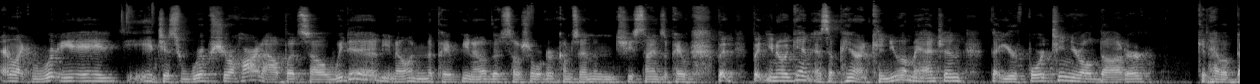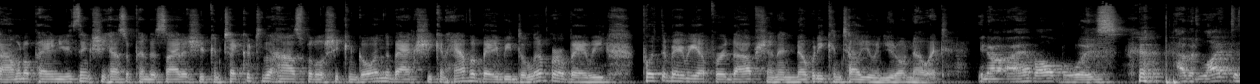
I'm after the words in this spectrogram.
like it, it just rips your heart out. But so we did you know and the paper you know the social worker comes in and she signs the paper. But but you know again as a parent can you imagine that your 14 year old daughter can have abdominal pain. You think she has appendicitis. You can take her to the hospital. She can go in the back. She can have a baby, deliver a baby, put the baby up for adoption, and nobody can tell you and you don't know it you know, I have all boys. I would like to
